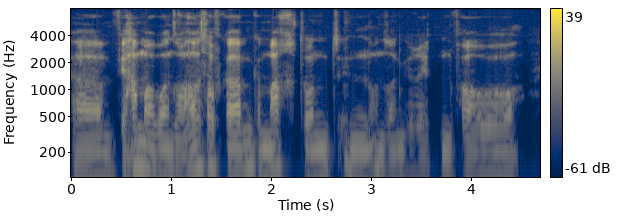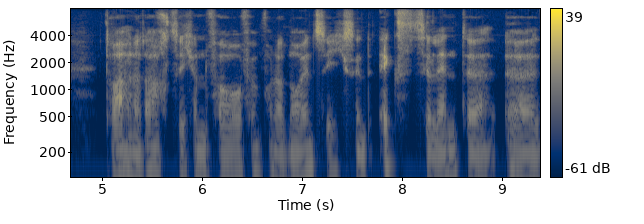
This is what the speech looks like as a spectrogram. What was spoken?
Ähm, wir haben aber unsere Hausaufgaben gemacht und in unseren Geräten V380 und V590 sind exzellente äh,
